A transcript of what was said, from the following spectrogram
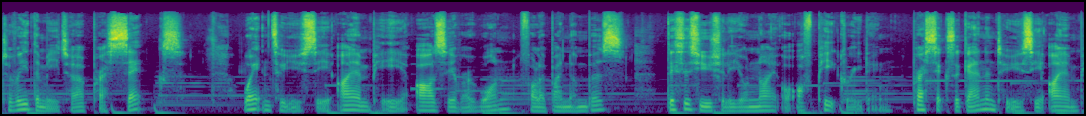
to read the meter, press 6. Wait until you see IMP R01 followed by numbers. This is usually your night or off-peak reading. Press 6 again until you see IMP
